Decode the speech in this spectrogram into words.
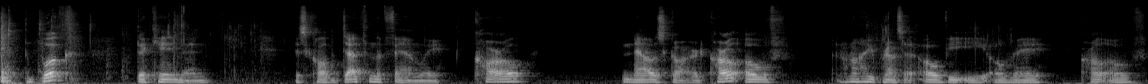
The book that came in is called Death in the Family. Karl Knausgaard. Karl Ove, I don't know how you pronounce that, O V E, Ove, Karl Ove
